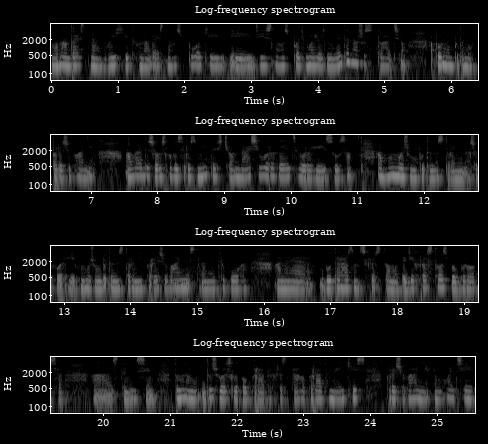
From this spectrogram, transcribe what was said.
воно дасть нам вихід, воно дасть нам спокій, і дійсно Господь може змінити нашу ситуацію, або ми будемо в переживаннях. Але дуже важливо зрозуміти, що наші вороги це вороги Ісуса. А ми можемо бути на стороні наших ворогів, ми можемо бути на стороні переживань, на стороні тривоги, а не бути разом з Христом. І тоді Христос би боровся а, з тим всім. Тому нам дуже важливо обирати Христа, обирати не якісь переживання, емоції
